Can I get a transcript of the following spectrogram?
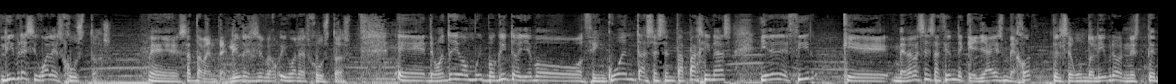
libres iguales justos. Eh, exactamente libres iguales justos. Eh, de momento llevo muy poquito llevo 50 60 páginas y he de decir que me da la sensación de que ya es mejor que el segundo libro en este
